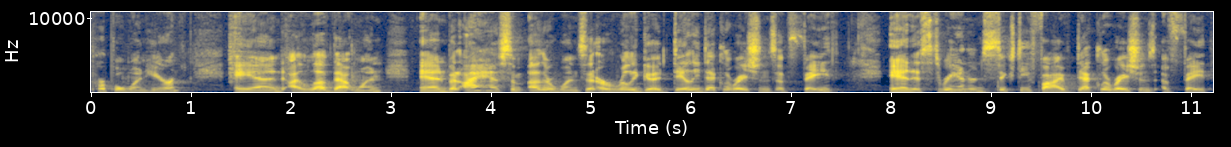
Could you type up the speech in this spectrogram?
purple one here. And I love that one. And but I have some other ones that are really good. Daily Declarations of Faith and it's 365 declarations of faith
